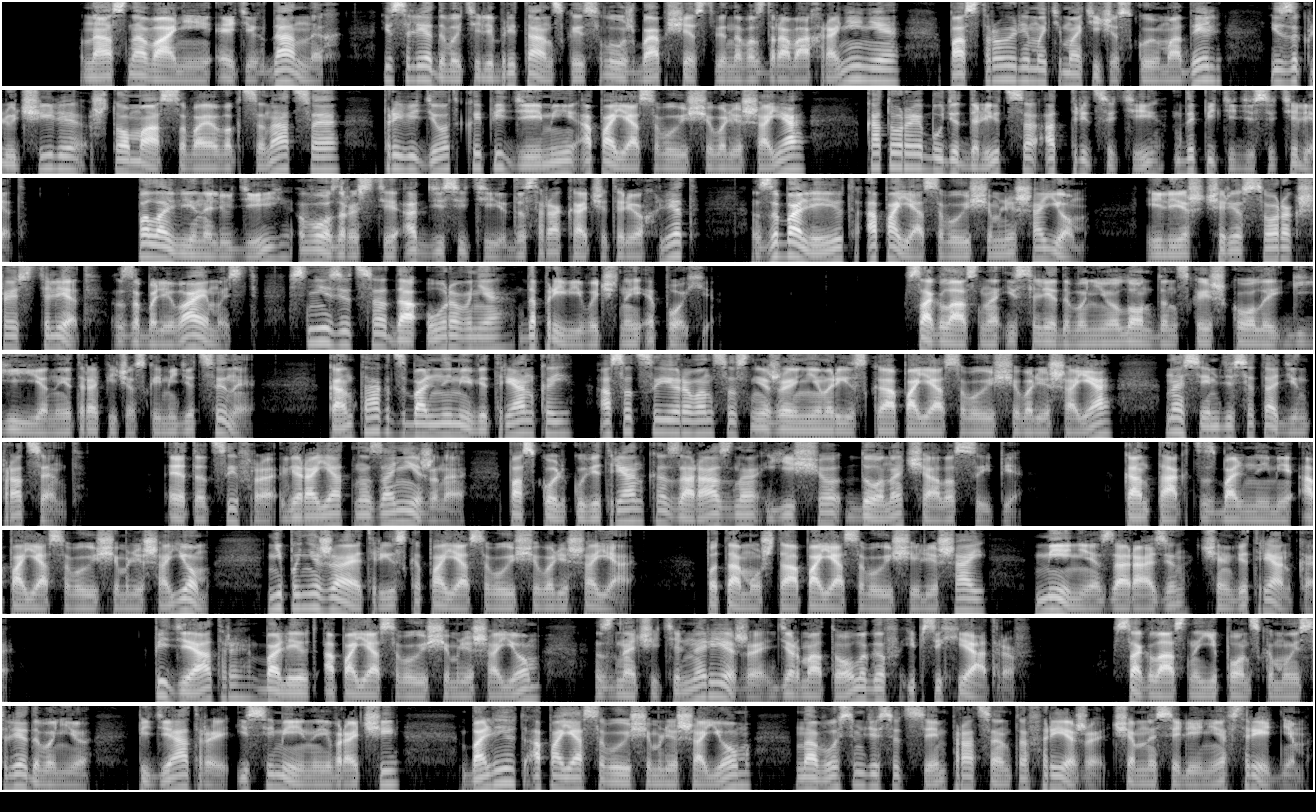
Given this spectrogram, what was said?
На основании этих данных исследователи британской службы общественного здравоохранения построили математическую модель и заключили, что массовая вакцинация приведет к эпидемии опоясывающего лишая, которая будет длиться от 30 до 50 лет. половина людей в возрасте от 10 до 44 лет заболеют опоясывающим лишаем, и лишь через 46 лет заболеваемость снизится до уровня допрививочной эпохи. Согласно исследованию Лондонской школы гигиены и тропической медицины, контакт с больными ветрянкой ассоциирован со снижением риска опоясывающего лишая на 71%. Эта цифра, вероятно, занижена, поскольку ветрянка заразна еще до начала сыпи. Контакт с больными опоясывающим лишаем не понижает риск опоясывающего лишая, потому что опоясывающий лишай менее заразен, чем ветрянка. Педиатры болеют опоясывающим лишаем значительно реже дерматологов и психиатров. Согласно японскому исследованию, педиатры и семейные врачи болеют опоясывающим лишаем на 87% реже, чем население в среднем.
